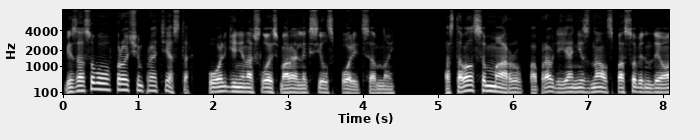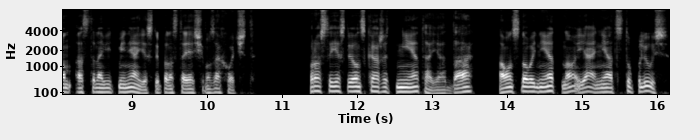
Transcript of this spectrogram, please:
Без особого, впрочем, протеста. У Ольги не нашлось моральных сил спорить со мной. Оставался Мару. По правде, я не знал, способен ли он остановить меня, если по-настоящему захочет. Просто если он скажет «нет», а я «да», а он снова «нет», но я не отступлюсь.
